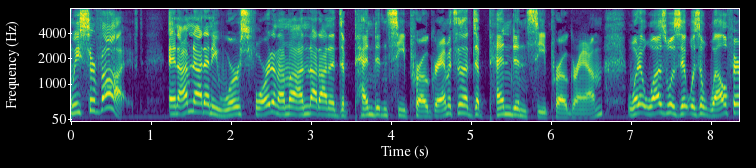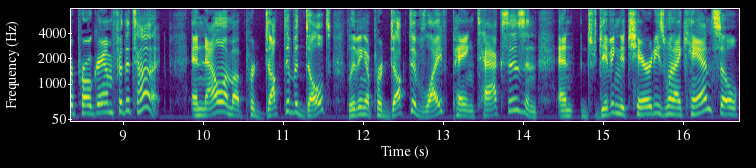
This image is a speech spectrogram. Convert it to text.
we survived. And I'm not any worse for it, and I'm not, I'm not on a dependency program. It's not a dependency program. What it was was it was a welfare program for the time. And now I'm a productive adult, living a productive life, paying taxes and and giving to charities when I can. So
